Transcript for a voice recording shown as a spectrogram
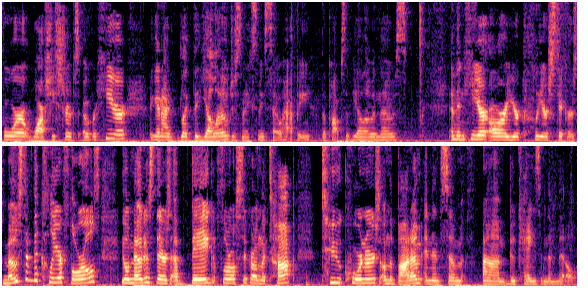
four washi strips over here. Again, I like the yellow, just makes me so happy. The pops of yellow in those. And then here are your clear stickers. Most of the clear florals, you'll notice there's a big floral sticker on the top, two corners on the bottom, and then some um, bouquets in the middle.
